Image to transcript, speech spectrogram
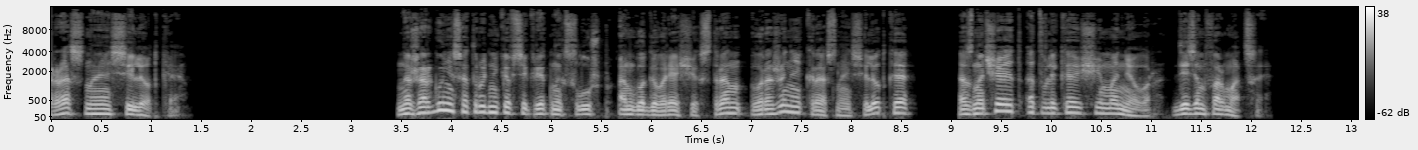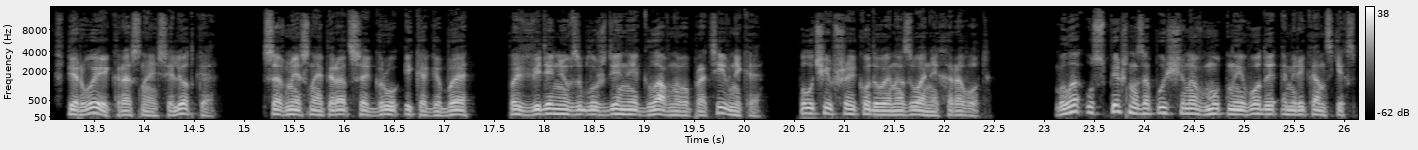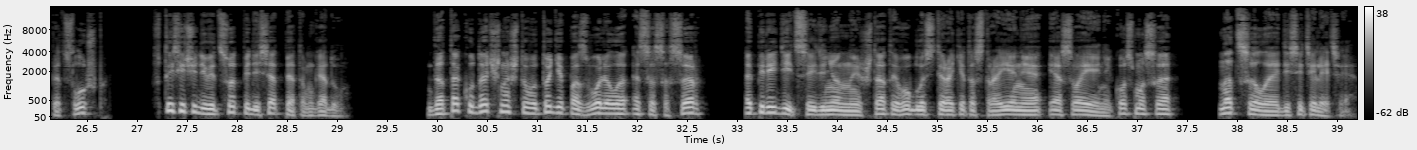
Красная селедка На жаргоне сотрудников секретных служб англоговорящих стран выражение «красная селедка» означает отвлекающий маневр, дезинформация. Впервые «красная селедка» — совместная операция ГРУ и КГБ по введению в заблуждение главного противника, получившая кодовое название «Хоровод», была успешно запущена в мутные воды американских спецслужб в 1955 году. Да так удачно, что в итоге позволило СССР опередить Соединенные Штаты в области ракетостроения и освоения космоса на целое десятилетие.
